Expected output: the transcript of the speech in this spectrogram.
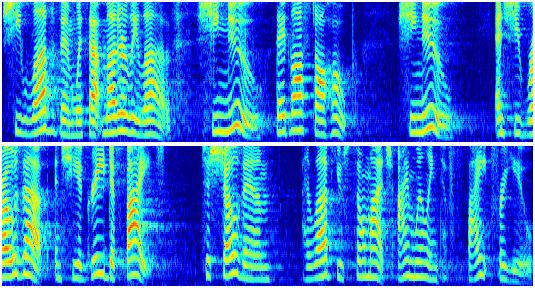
She loved them with that motherly love. She knew they'd lost all hope. She knew, and she rose up and she agreed to fight to show them, I love you so much, I'm willing to fight for you.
